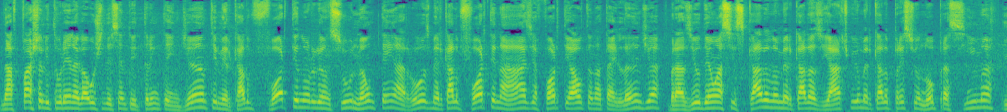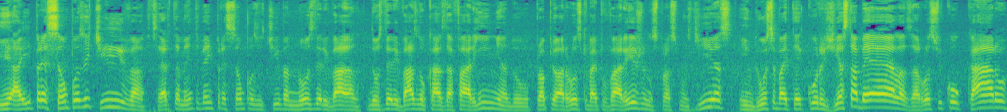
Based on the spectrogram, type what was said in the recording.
na faixa litorânea gaúcha de 130 em diante, mercado forte no Rio Grande do Sul não tem arroz, mercado forte na Ásia, forte alta na Tailândia. Brasil deu uma ciscada no mercado asiático e o mercado pressionou para cima e aí pressão positiva. Certamente vem pressão positiva nos derivados, nos derivados no caso da farinha, do próprio arroz que vai para o varejo nos próximos dias. A indústria vai ter que corrigir as tabelas. Arroz ficou caro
